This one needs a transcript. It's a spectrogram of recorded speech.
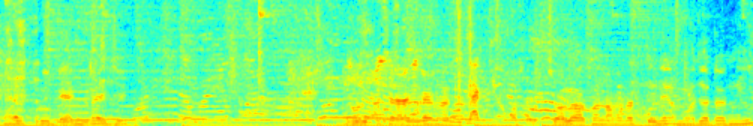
আমাদের পুরো গ্যাংটা এই যে। চলো এখন আমরা ট্রেনের মজাটা নিই।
